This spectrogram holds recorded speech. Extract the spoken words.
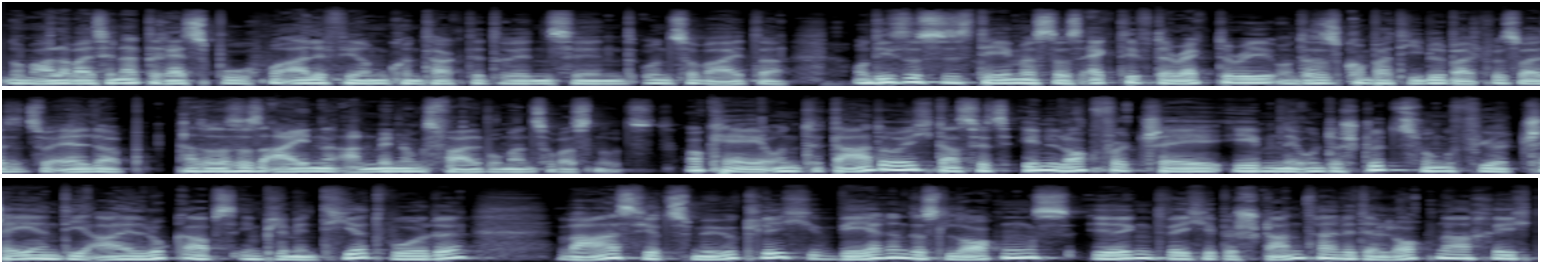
normalerweise ein Adressbuch, wo alle Firmenkontakte drin sind und so weiter. Und dieses System ist das Active Directory und das ist kompatibel beispielsweise zu LDAP. Also das ist ein Anwendungsfall, wo man sowas nutzt. Okay, und dadurch, dass jetzt in Log4j eben eine Unterstützung für JNDI Lookups implementiert wurde, war es jetzt möglich, während des Loggens irgendwelche Bestandteile der Lognachricht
